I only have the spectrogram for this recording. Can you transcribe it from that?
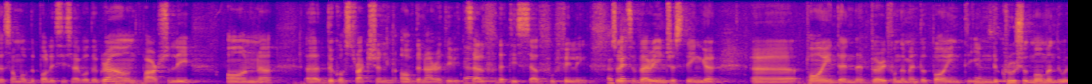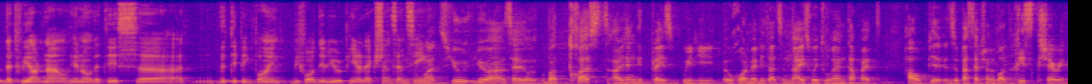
uh, some of the policies have on the ground, partially on uh, uh, the construction of the narrative itself yes. that is self-fulfilling. So it's a very interesting uh, uh, point and a very fundamental point in the crucial moment that we are now. You know, that is uh, the tipping point before the European elections and, and, seeing. What you you said about trust, I think it plays really a role. Maybe that's a nice way to reinterpret how the perception about risk sharing,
